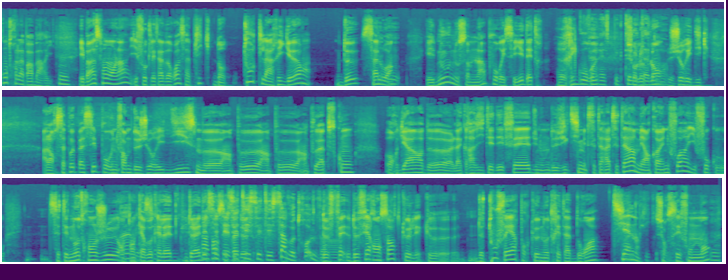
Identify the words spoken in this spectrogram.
contre la barbarie. Mm. Et bien à ce moment-là, il faut que l'état de droit s'applique dans toute la rigueur de sa loi. Mm. Et nous, nous sommes là pour essayer d'être rigoureux sur le plan juridique. Alors ça peut passer pour une forme de juridisme euh, un peu, un peu, un peu abscon au regard de la gravité des faits, du nombre de victimes, etc., etc. Mais encore une fois, il faut que c'était notre enjeu en tant qu'avocat de la défense. C'était ça votre rôle. De, de, faire en sorte que, que, de tout faire pour que notre État de droit tienne sur ses fondements mm.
